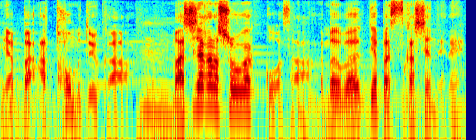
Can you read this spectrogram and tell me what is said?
うん。やっぱりアットホームというか、うん。街中の小学校はさ、まあまあ、やっぱすかしてんだよね。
